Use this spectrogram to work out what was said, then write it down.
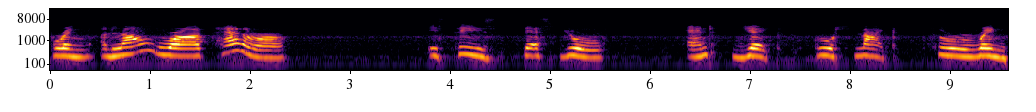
bring along whatever it is that you and Jake would like to drink.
